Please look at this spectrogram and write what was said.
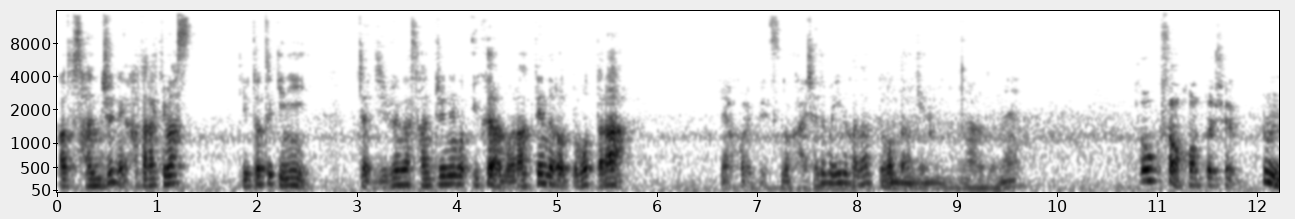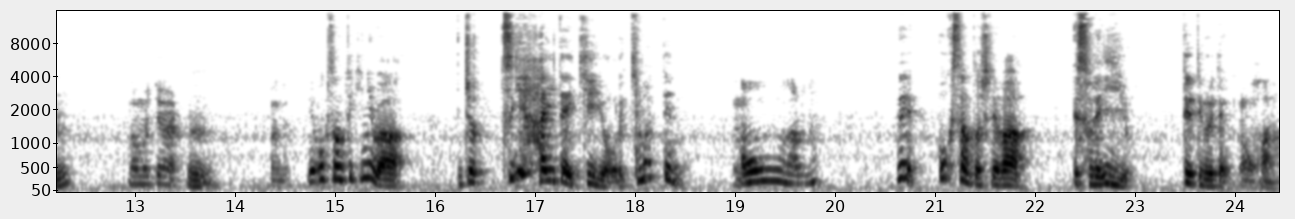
あと30年働きます。って言った時にじゃあ自分が30年後いくらもらってんだろうと思ったらいやこれ別の会社でもいいのかなって思ったわけ。うんなるほどね奥さん反対してんの？うん。何も言ってないの？うん。なんで？で奥さん的には一応次入りたい企業俺決まってんの。うん。おおなるほどね。で奥さんとしては「えそれいいよ」って言ってくれてんの。あはいはいはいはい。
